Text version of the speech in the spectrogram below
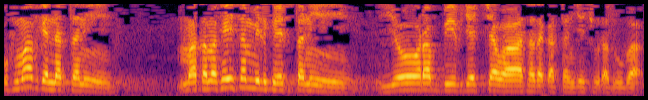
ufumaaf kennattanii matama keeysan milkeessitanii yoo rabbiif jecha waa sadaqattan jechuudha duuba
